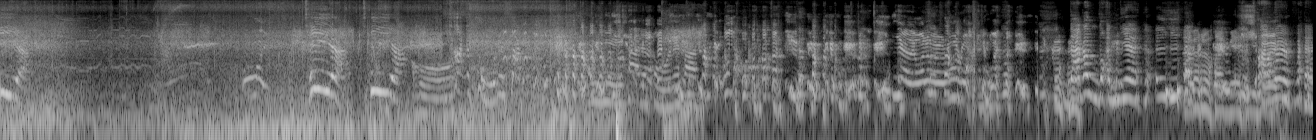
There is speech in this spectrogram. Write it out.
ขี้อะโอ้ยขี้อะขี้อะโอ้โหขาดสูงเลยสัตว์ไอ้เฮียฆ่าจะตูเลยสัตว์เหี้ยอะไรวะทำไมมันวุ่นวายจังวะดากันบอลเนี่ยไอ้เหี้ยแล้วก็ดูว่าไงถามไม่แปลก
